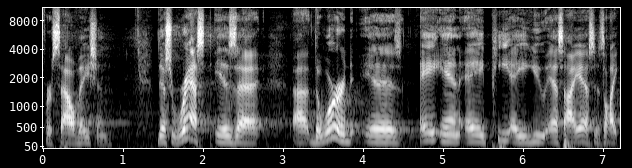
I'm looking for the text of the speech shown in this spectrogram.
for salvation. This rest is a, uh, the word is A N A P A U S I S. It's like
